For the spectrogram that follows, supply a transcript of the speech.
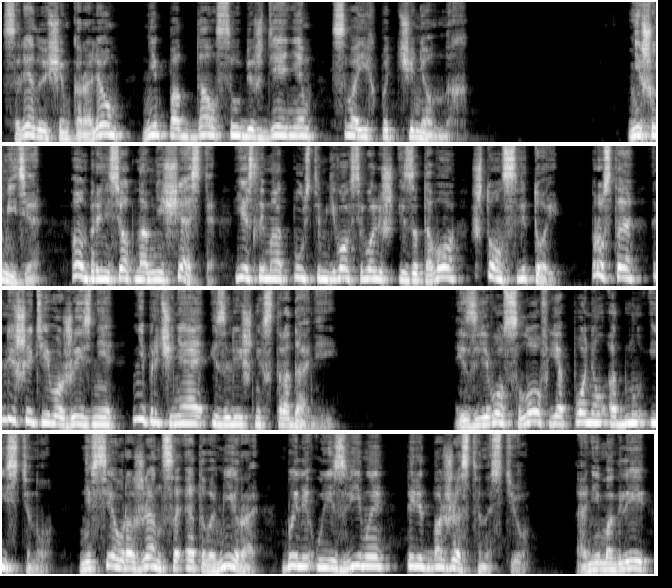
следующим королем, не поддался убеждениям своих подчиненных. «Не шумите. Он принесет нам несчастье, если мы отпустим его всего лишь из-за того, что он святой. Просто лишите его жизни, не причиняя излишних страданий». Из его слов я понял одну истину. Не все уроженцы этого мира были уязвимы перед божественностью – они могли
